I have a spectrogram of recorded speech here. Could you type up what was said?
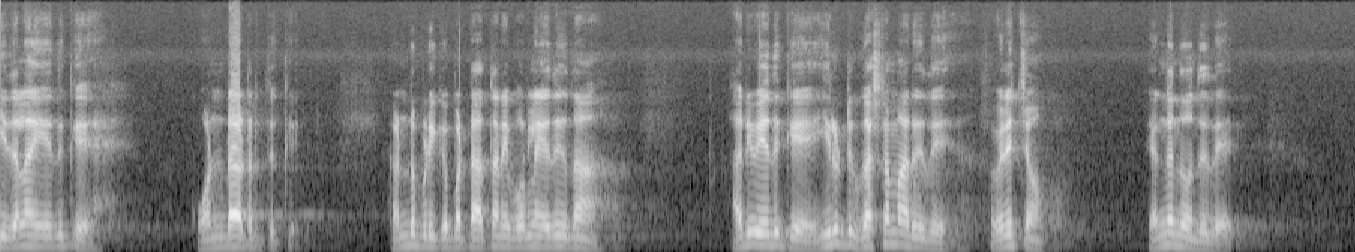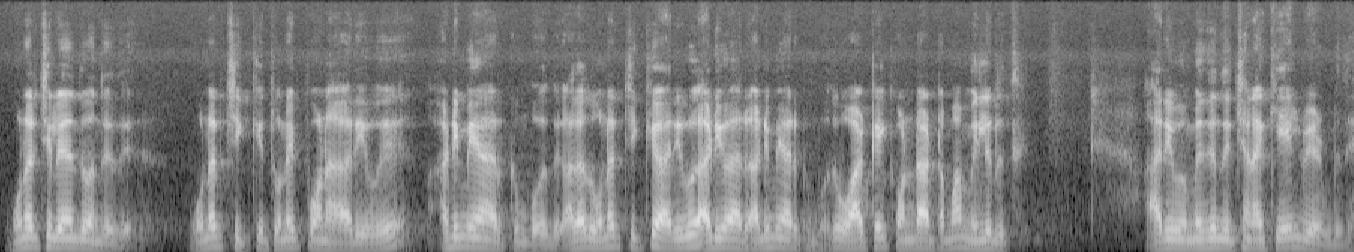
இதெல்லாம் எதுக்கு? கொண்டாடுறதுக்கு. கண்டுபிடிக்கப்பட்ட அத்தனை பொருளும் எதுக்கு தான்? அறிவு எதுக்கு? இருட்டு கஷ்டமாக இருக்குது. வெளிச்சம் எங்கேருந்து வந்தது? உணர்ச்சியிலேருந்து வந்தது. உணர்ச்சிக்கு துணை போன அறிவு அடிமையாக இருக்கும்போது அதாவது உணர்ச்சிக்கு அறிவு அடிமையாக அடிமையாக இருக்கும்போது வாழ்க்கை கொண்டாட்டமாக மிளிருது. அறிவு மிகுந்துச்சுன்னா கேள்வி எழும்புது.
